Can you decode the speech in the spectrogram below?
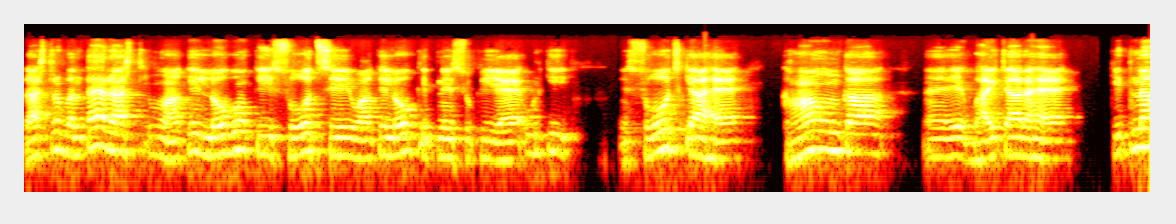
राष्ट्र बनता है, राष्ट्र वहाँ के लोगों की सोच से, वहाँ के लोग कितने सुखी है, उनकी सोच क्या है, कहाँ उनका भाईचारा है, कितना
